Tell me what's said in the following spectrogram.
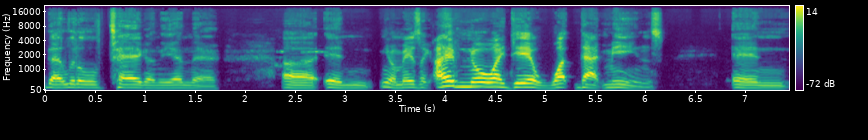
that little tag on the end there. Uh, and you know, May's like, I have no idea what that means. And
